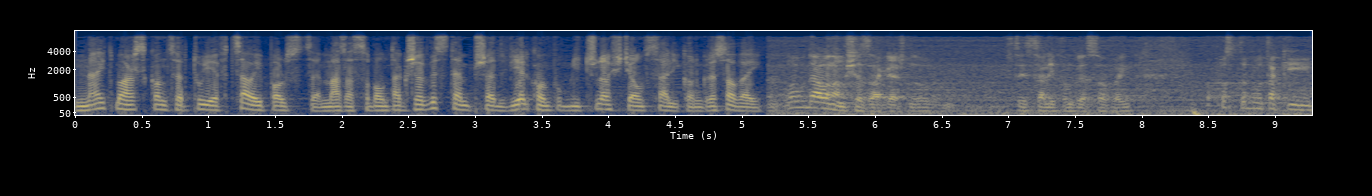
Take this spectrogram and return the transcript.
Nightmares koncertuje w całej Polsce. Ma za sobą także występ przed wielką publicznością w sali kongresowej. No, udało nam się zagrać no, w tej sali kongresowej. Po prostu był taki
